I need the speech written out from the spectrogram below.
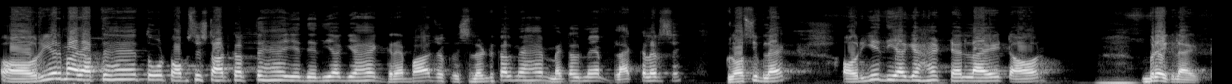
और रियर में आ जाते हैं तो टॉप से स्टार्ट करते हैं। ये दे दिया गया है ग्रेबा जो कि सिलेंड्रिकल में है मेटल में ब्लैक कलर से ग्लॉसी ब्लैक और ये दिया गया है टेल लाइट और ब्रेक लाइट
